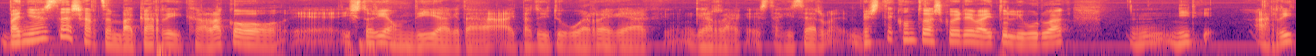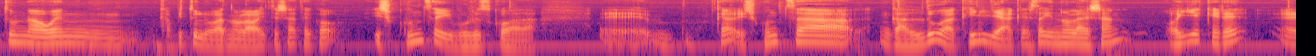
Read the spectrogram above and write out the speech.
Baina ez da sartzen bakarrik halako e, historia hundiak eta aipatu ditugu erregeak, gerrak, ez da gizar. Beste kontu asko ere baitu liburuak, niri harritu nauen kapitulu bat nola baita esateko, hizkuntzei buruzkoa da. E, claro, hizkuntza galduak, hilak, ez da nola esan, hoiek ere e,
